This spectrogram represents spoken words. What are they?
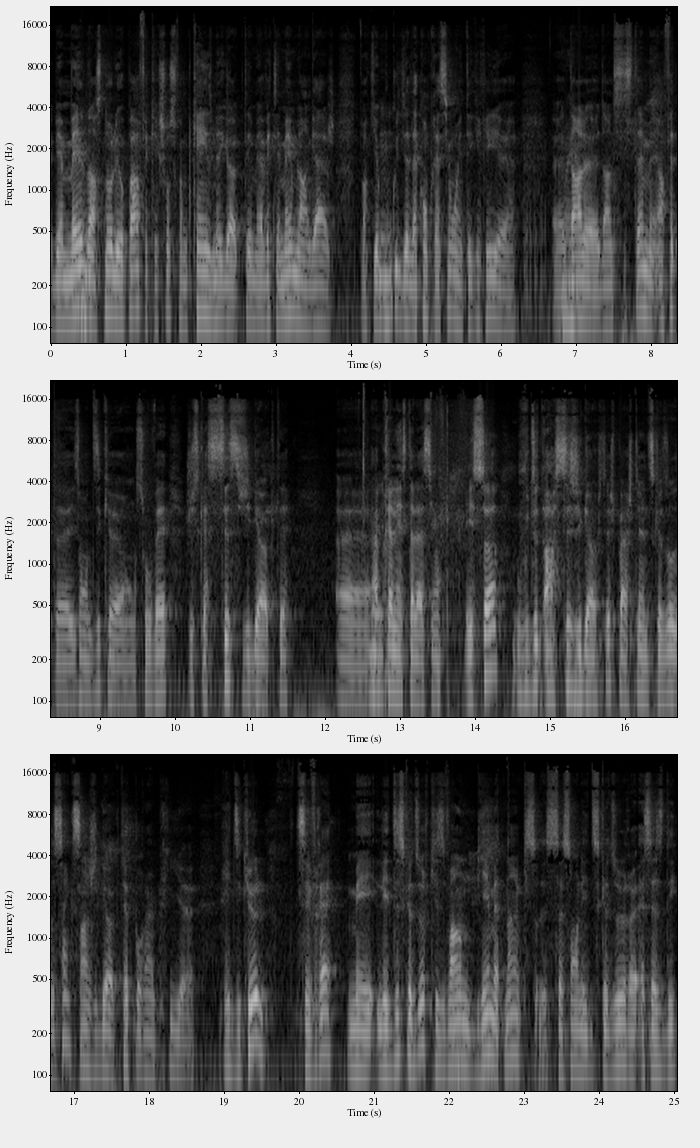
Eh bien, Mail dans Snow Léopard fait quelque chose comme 15 mégaoctets, mais avec les mêmes langages. Donc, il y a Mm. beaucoup, il y a de la compression intégrée euh, euh, Ouais. dans, le, dans le système. En fait, euh, ils ont dit qu'on sauvait jusqu'à 6 gigaoctets. euh, Oui. après l'installation. Et ça, vous vous dites, ah, 6 gigaoctets, je peux acheter un disque dur de 500 gigaoctets pour un prix euh, ridicule. C'est vrai, mais les disques durs qui se vendent bien maintenant, qui ce sont les disques durs euh, SSD,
